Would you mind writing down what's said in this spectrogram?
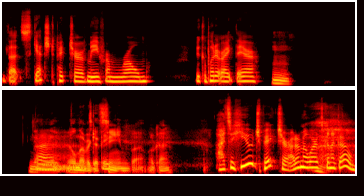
that sketched picture of me from Rome. We could put it right there. Mm. Never really, Uh, it'll never get big. seen, but okay. Ah, It's a huge picture. I don't know where it's going to go.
